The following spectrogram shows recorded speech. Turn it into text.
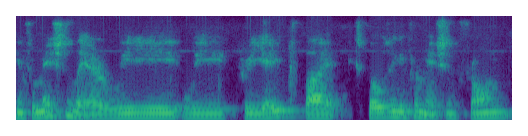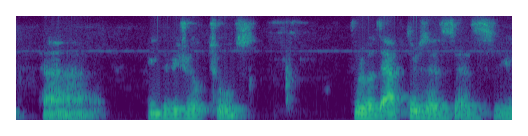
information layer we, we create by exposing information from uh, individual tools through adapters, as, as you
